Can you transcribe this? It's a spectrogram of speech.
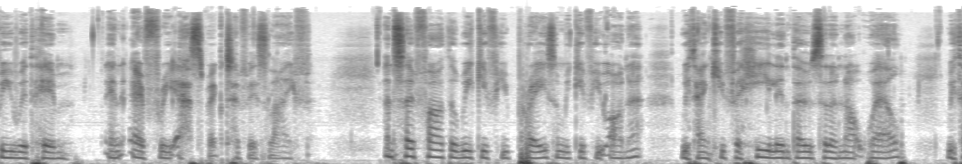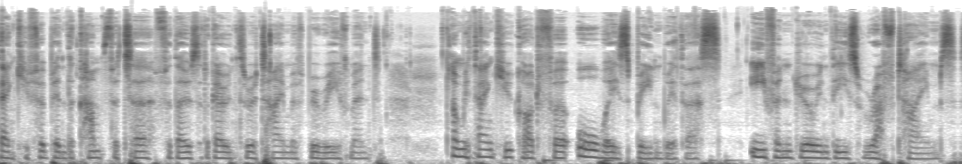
be with him in every aspect of his life. And so, Father, we give you praise and we give you honour. We thank you for healing those that are not well. We thank you for being the comforter for those that are going through a time of bereavement. And we thank you, God, for always being with us, even during these rough times.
